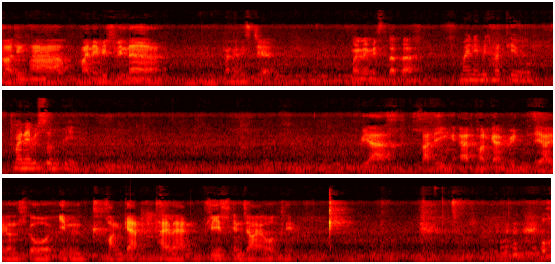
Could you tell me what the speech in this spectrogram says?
สวัสดีครับ My name is Winner My name is Jet. My name is Tata. My name is Matthew. My name is Sunpi. We are studying at Khon Kaen Vithayayon School in Khon Kaen, Thailand. Please enjoy our clip. Oh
